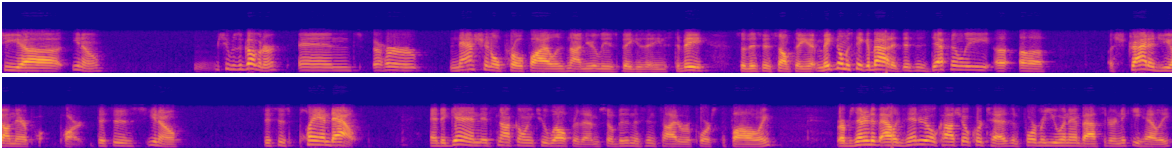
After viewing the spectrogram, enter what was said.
She, uh, you know, she was a governor, and her national profile is not nearly as big as it needs to be. So this is something. Make no mistake about it. This is definitely a, a, a strategy on their part. This is, you know, this is planned out. And again, it's not going too well for them. So Business Insider reports the following. Representative Alexandria Ocasio Cortez and former UN Ambassador Nikki Haley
